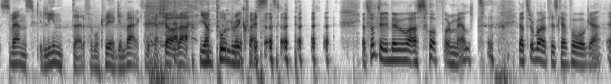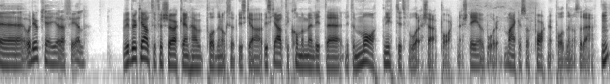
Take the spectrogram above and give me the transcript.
svensk linter för vårt regelverk. Vi kan köra, göra en pull request. Jag tror inte det behöver vara så formellt. Jag tror bara att vi ska våga eh, och det är okej okay att göra fel. Vi brukar alltid försöka i den här podden också att vi ska, vi ska alltid komma med lite, lite matnyttigt för våra kära partners. Det är vår Microsoft Partner-podden och sådär. Mm.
